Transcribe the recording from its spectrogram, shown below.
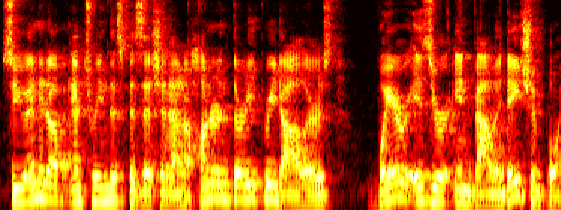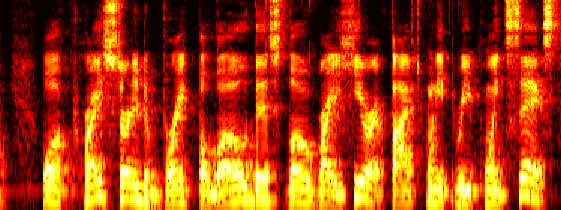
So you ended up entering this position at $133. Where is your invalidation point? Well, if price started to break below this low right here at 523.6,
